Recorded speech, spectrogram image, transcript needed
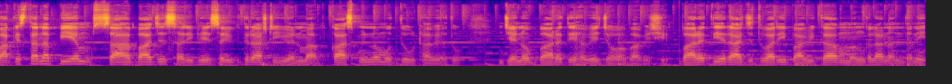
પાકિસ્તાનના પીએમ શાહબાજ શરીફે સંયુક્ત રાષ્ટ્ર યુએનમાં કાશ્મીરનો મુદ્દો ઉઠાવ્યો હતો, જેનો ભારતે હવે જવાબ આપ્યો છે. ભારતીય રાજદ્વારી ભાવિકા મંગલાનંદને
